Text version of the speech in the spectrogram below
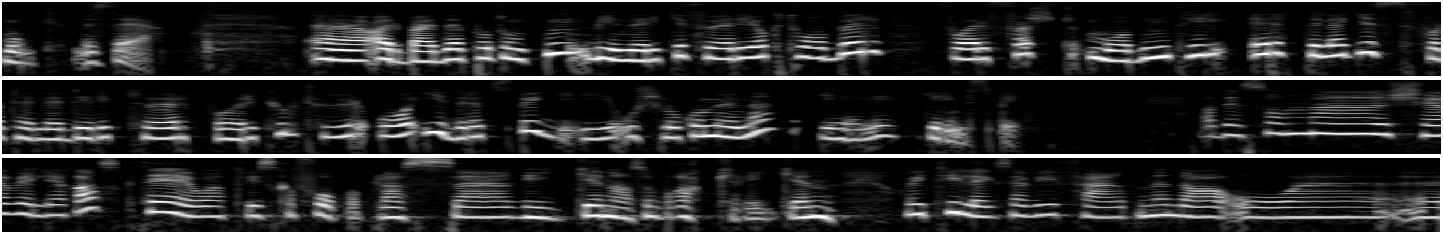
Munch-museet. Eh, arbeidet på tomten begynner ikke før i oktober, for først må den tilrettelegges, forteller direktør for kultur- og idrettsbygg i Oslo kommune, Eli Grimsby. Ja, Det som eh, skjer veldig raskt, det er jo at vi skal få på plass eh, riggen, altså brakkeriggen. Og I tillegg så er vi i ferd med da å eh,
